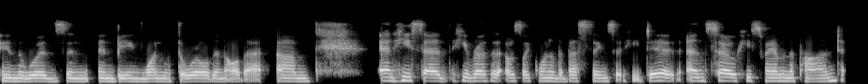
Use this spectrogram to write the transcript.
in the woods and and being one with the world and all that. Um, and he said he wrote that that was like one of the best things that he did. And so he swam in the pond.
